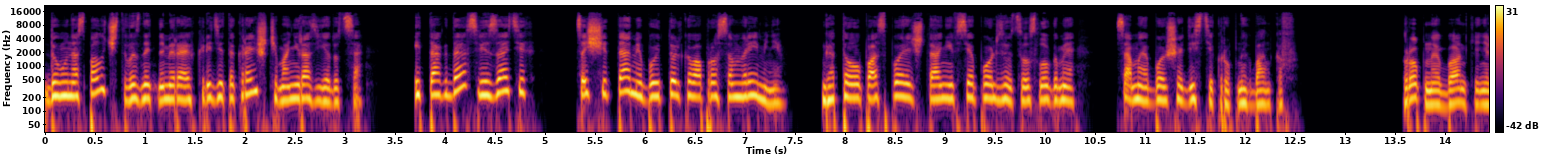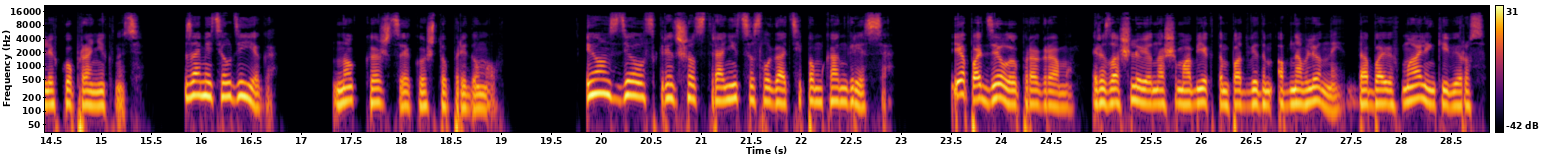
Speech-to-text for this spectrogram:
Думаю, у нас получится вызнать номера их кредиток раньше, чем они разъедутся. И тогда связать их со счетами будет только вопросом времени. Готова поспорить, что они все пользуются услугами самое больше десяти крупных банков. Крупные банки нелегко проникнуть, заметил Диего. Но, кажется, я кое-что придумал. И он сделал скриншот страницы с логотипом Конгресса. Я подделаю программу и разошлю ее нашим объектам под видом обновленной, добавив маленький вирус,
